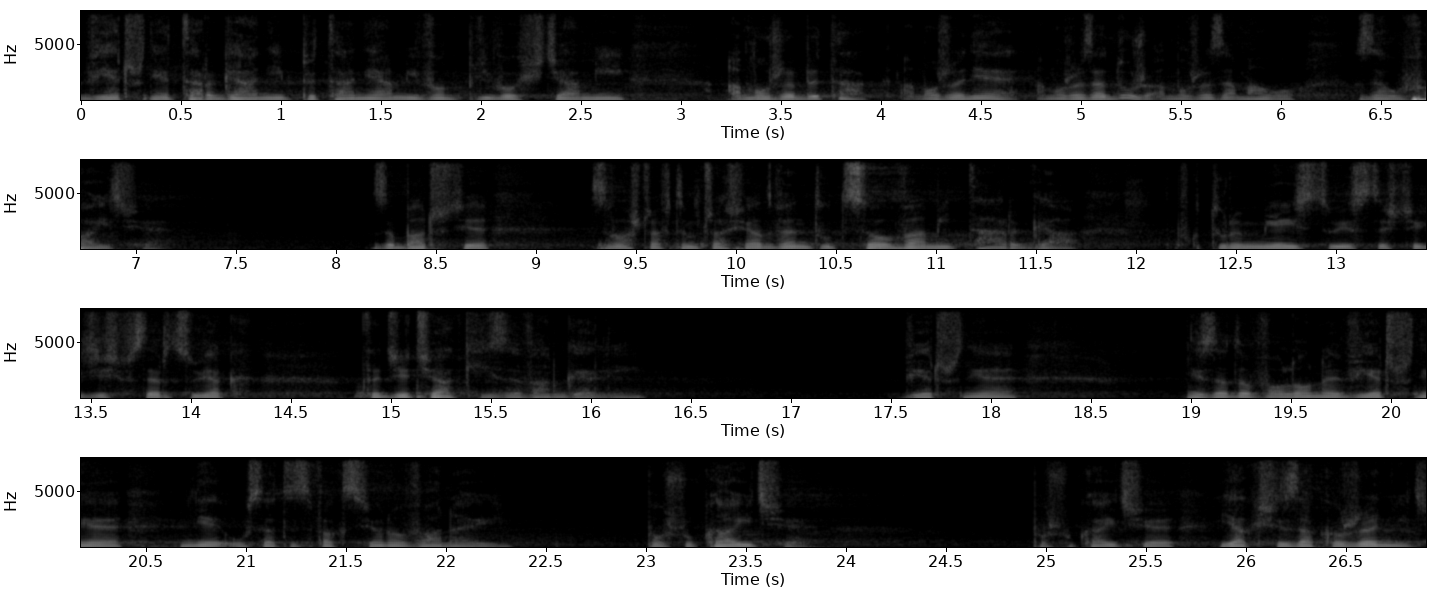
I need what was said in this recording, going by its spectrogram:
wiecznie targani pytaniami, wątpliwościami. A może by tak, a może nie, a może za dużo, a może za mało. Zaufajcie. Zobaczcie, zwłaszcza w tym czasie Adwentu, co wami targa, w którym miejscu jesteście gdzieś w sercu, jak te dzieciaki z Ewangelii. Wiecznie niezadowolone, wiecznie nieusatysfakcjonowanej. Poszukajcie, poszukajcie, jak się zakorzenić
